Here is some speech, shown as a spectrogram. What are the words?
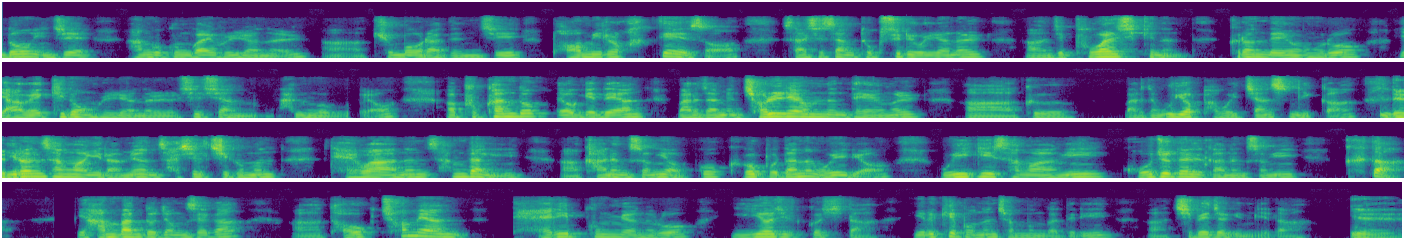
미군도 이제 한국군과의 훈련을 어, 규모라든지 범위를 확대해서 사실상 독수리 훈련을 어, 이제 부활시키는 그런 내용으로 야외 기동 훈련을 실시한 하는 거고요. 어, 북한도 여기에 대한 말하자면 전례 없는 대응을 어, 그 말하자면 위협하고 있지 않습니까? 네네. 이런 상황이라면 사실 지금은 대화는 상당히 아, 가능성이 없고 그것보다는 오히려 위기 상황이 고조될 가능성이 크다. 이 한반도 정세가 아, 더욱 첨예한 대립 국면으로 이어질 것이다. 이렇게 보는 전문가들이 아, 지배적입니다. 예.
